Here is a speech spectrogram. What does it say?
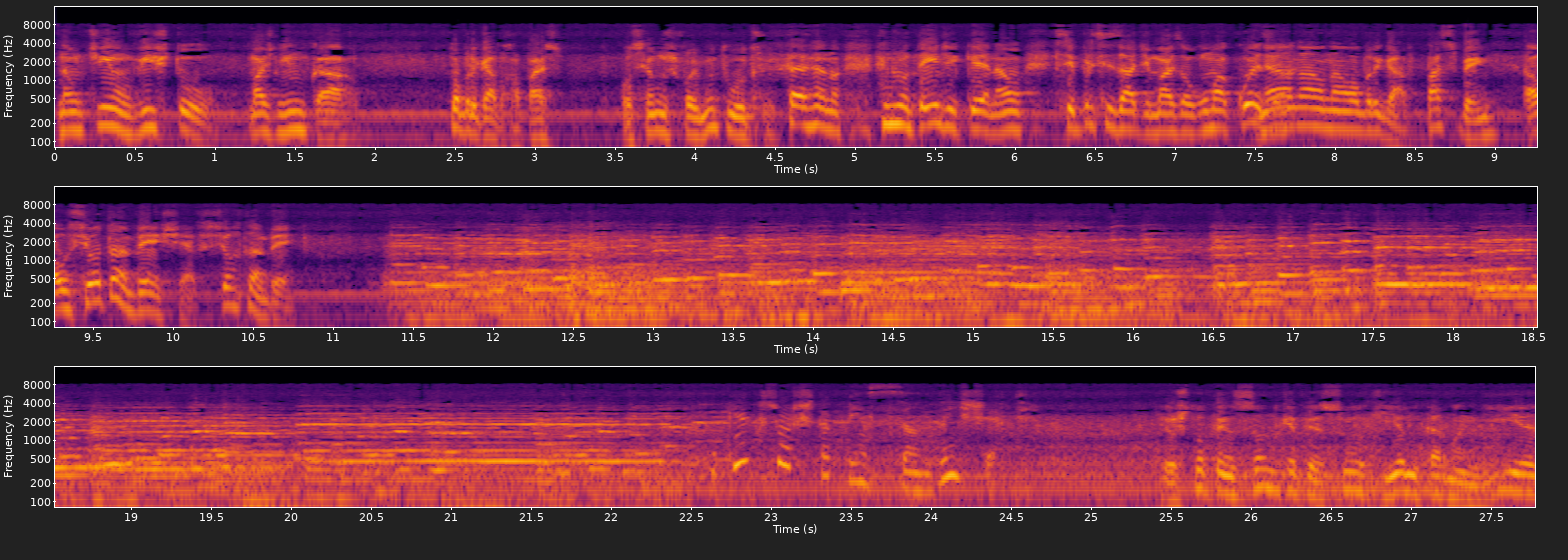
Não tinham visto mais nenhum carro. Muito obrigado, rapaz. Você nos foi muito útil. não, não tem de que, não. Se precisar de mais alguma coisa. Não, não, não, obrigado. Passe bem. Ah, o senhor também, chefe. O senhor também. O que, é que o senhor está pensando, hein, chefe? Eu estou pensando que a pessoa que ia no Carmanguia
